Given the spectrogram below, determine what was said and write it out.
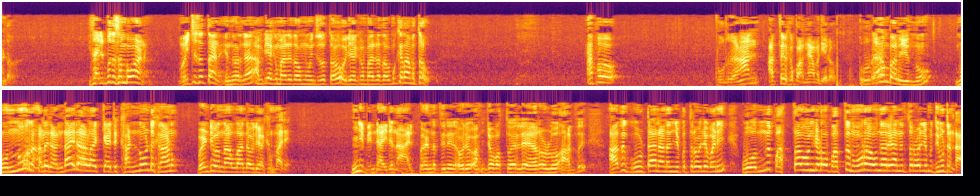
ഉണ്ടോ? ഇത് അത്ഭുത സംഭവമാണ്. മൊയ്ജിസത്താണ് എന്ന് പറഞ്ഞാൽ അമ്പിയാക്കന്മാരുതാവും മൊയ്ജിസത്താവും ഔലിയാക്കന്മാരുതാവും കറാമത്താവും അപ്പോ ഖുർആൻ അത്രയൊക്കെ പറഞ്ഞാൽ മതിയല്ലോ. ഖുർആൻ പറയുന്നു മുന്നൂറ് ആൾ രണ്ടായിരം ആളൊക്കെ ആയിട്ട് കണ്ണുകൊണ്ട് കാണും വേണ്ടി വന്ന അള്ളാന്റെ ഔലിയാക്കന്മാരെ. ഇനി പിന്നെ അതിന് നാൽപ്പെണ്ണത്തിന് ഒരു അഞ്ചോ പത്തോ അല്ലേ ഏറെ ഉള്ളൂ അത് അത് കൂട്ടാനാണ് ഇനിയിപ്പോ ഇത്ര വലിയ പണി. ഒന്ന് പത്താവുമെങ്കിടോ പത്ത് നൂറാവും അറിയാൻ ഇത്ര വലിയ ബുദ്ധിമുട്ടുണ്ടാ.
